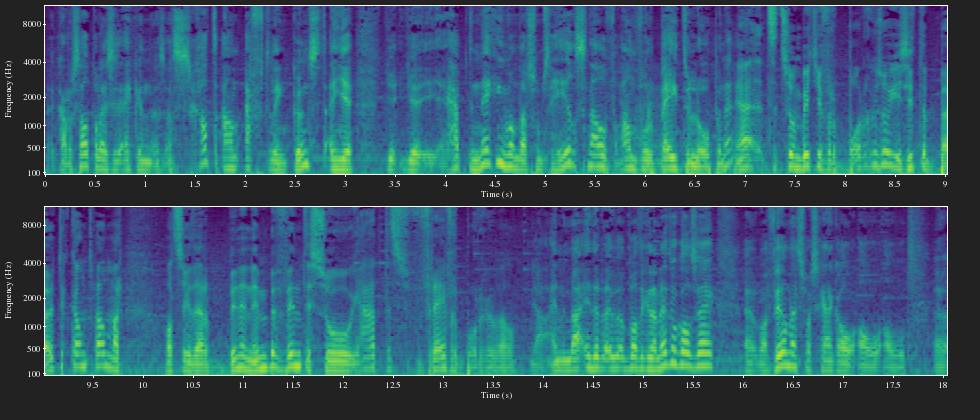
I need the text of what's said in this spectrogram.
het carouselpaleis is eigenlijk een, een schat aan Efteling kunst. En je, je, je hebt de neiging van daar soms heel snel aan voorbij te lopen. Hè? Ja, het zit zo'n beetje verborgen zo. Je ziet de buitenkant wel, maar wat zich daar binnenin bevindt is zo, ja, het is vrij verborgen wel. Ja, en maar wat ik daarnet ook al zei, uh, waar veel mensen waarschijnlijk al, al, al uh,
